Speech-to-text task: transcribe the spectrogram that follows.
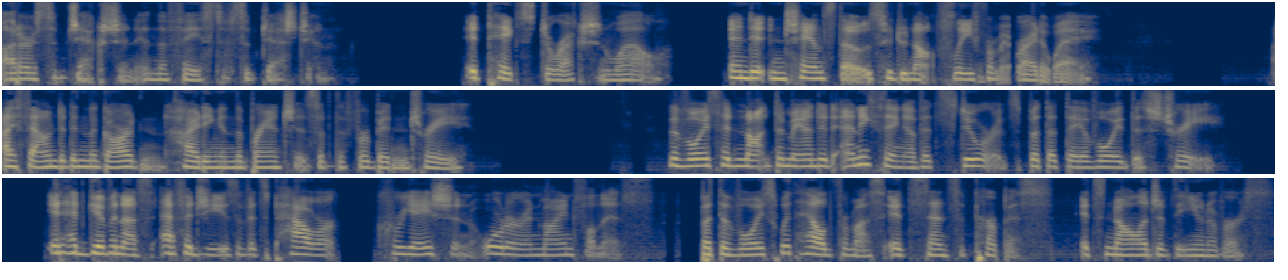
utter subjection in the face of suggestion. It takes direction well, and it enchants those who do not flee from it right away. I found it in the garden, hiding in the branches of the forbidden tree. The voice had not demanded anything of its stewards but that they avoid this tree. It had given us effigies of its power, creation, order, and mindfulness, but the voice withheld from us its sense of purpose, its knowledge of the universe.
